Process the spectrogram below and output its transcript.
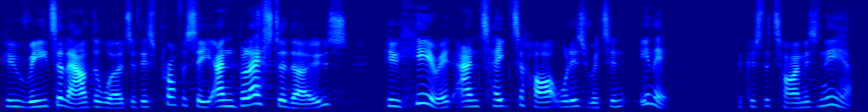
who reads aloud the words of this prophecy, and blessed are those who hear it and take to heart what is written in it, because the time is near.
